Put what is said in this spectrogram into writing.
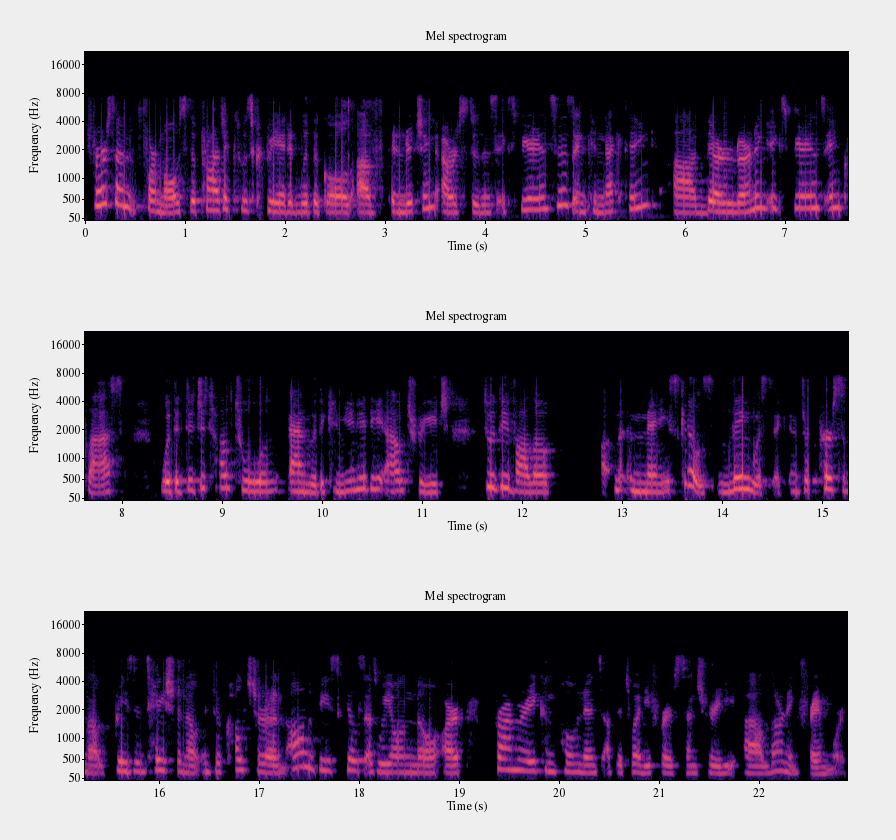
First and foremost, the project was created with the goal of enriching our students' experiences and connecting uh, their learning experience in class with a digital tool and with the community outreach to develop uh, many skills, linguistic, interpersonal, presentational, intercultural, and all of these skills, as we all know, are primary components of the 21st century uh, learning framework.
